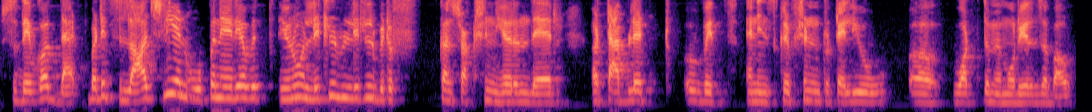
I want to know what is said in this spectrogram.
so they've got that. But it's largely an open area with, you know, a little, little bit of construction here and there, a tablet with an inscription to tell you uh, what the memorial is about.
